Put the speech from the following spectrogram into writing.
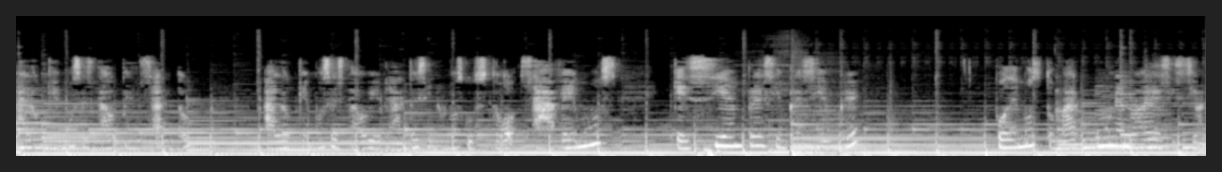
a lo que hemos estado pensando, a lo que hemos estado vibrando. Y si no nos gustó, sabemos que siempre, siempre, siempre podemos tomar una nueva decisión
